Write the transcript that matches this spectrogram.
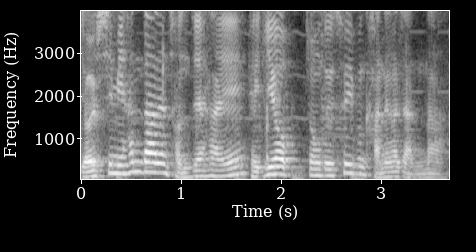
열심히 한다는 전제하에 대기업 정도의 수입은 가능하지 않나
